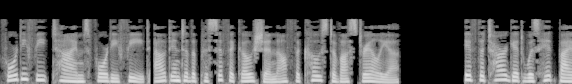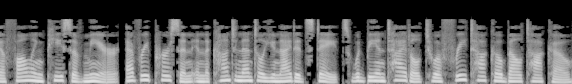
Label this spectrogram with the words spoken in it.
40 feet times 40 feet out into the Pacific Ocean off the coast of Australia. If the target was hit by a falling piece of Mir, every person in the continental United States would be entitled to a free Taco Bell taco.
